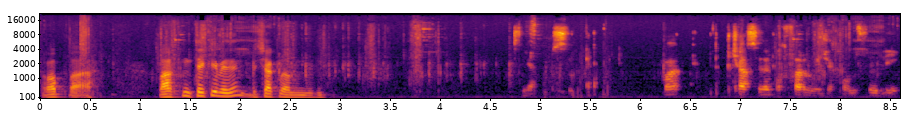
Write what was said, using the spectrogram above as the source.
Hoppa. Baktın tek yemedin, bıçakla alın dedim. Yapmışsın. Ama bıçak seni kurtarmayacak onu söyleyeyim.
